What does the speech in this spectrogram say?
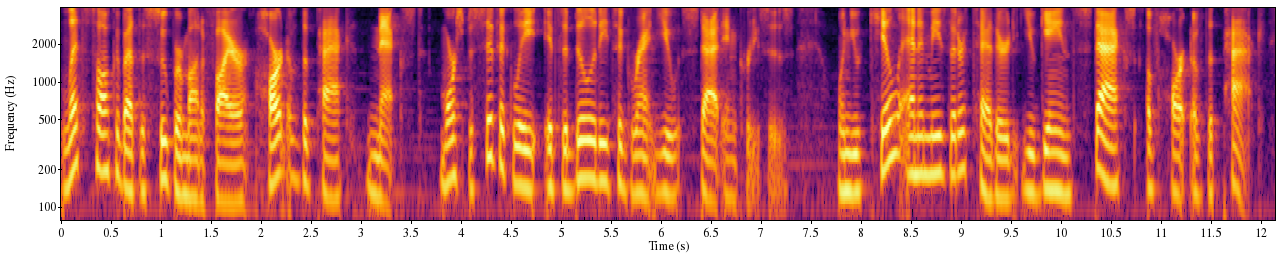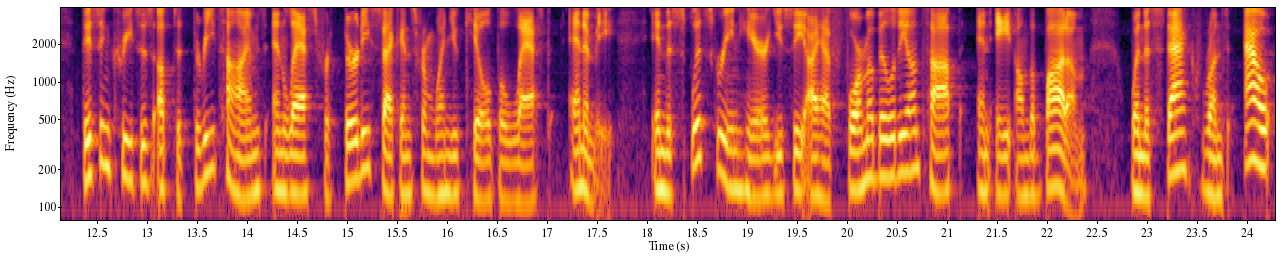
Let's talk about the super modifier, Heart of the Pack, next. More specifically, its ability to grant you stat increases. When you kill enemies that are tethered, you gain stacks of Heart of the Pack. This increases up to 3 times and lasts for 30 seconds from when you kill the last enemy. In the split screen here, you see I have 4 mobility on top and 8 on the bottom. When the stack runs out,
